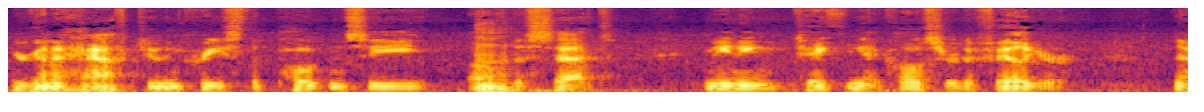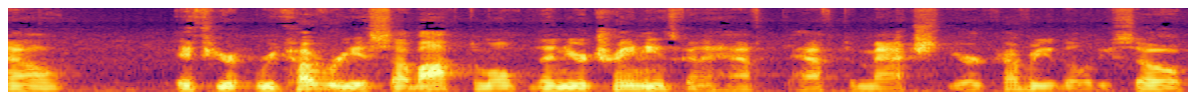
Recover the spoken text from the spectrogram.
you're going to have to increase the potency of mm. the set, meaning taking it closer to failure. Now, if your recovery is suboptimal, then your training is going to have to have to match your recovery ability. So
